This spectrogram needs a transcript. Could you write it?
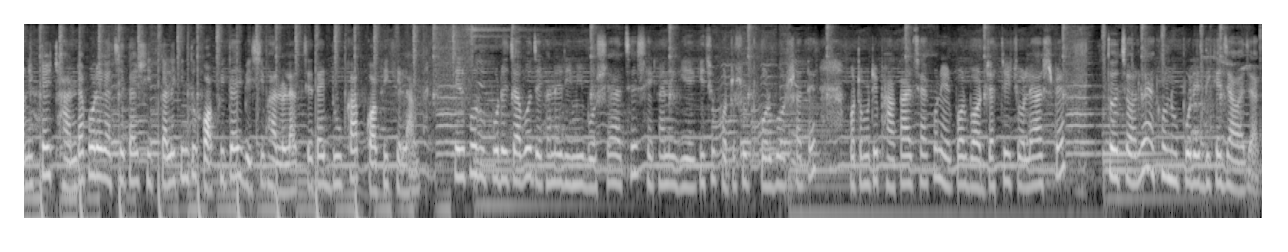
অনেকটাই ঠান্ডা পড়ে গেছে, তাই শীতকালে কিন্তু কফিটাই বেশি ভালো লাগছে, তাই দু কাপ কফি খেলাম। এরপর উপরে যাব যেখানে রিমি বসে আছে, সেখানে গিয়ে কিছু ফটোশ্যুট করব ওর সাথে। মোটামুটি ফাঁকা আছে এখন, এরপর বরযাত্রী চলে আসবে। তো চলো এখন উপরের দিকে যাওয়া যাক।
